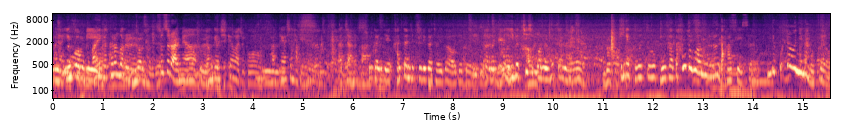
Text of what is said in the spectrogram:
그냥 인건비 아니, 그러니까 그런 거를 소스를 알면 연결시켜가지고 받게 하시는 게 낫지 않을까. 그러니까 이제 간단 집수리가 저희가 어제도 한 270번을 했잖아요. 근데 그것도 봉사도 한두 번은 나갈 수 있어요. 근데 꾸준히는 못해요.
